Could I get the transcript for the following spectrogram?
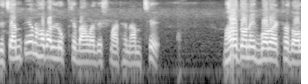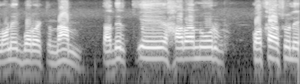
যে চ্যাম্পিয়ন হবার লক্ষ্যে বাংলাদেশ মাঠে নামছে, ভারত অনেক বড় একটা দল, অনেক বড় একটা নাম। তাদেরকে হারানোর কথা আসলে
